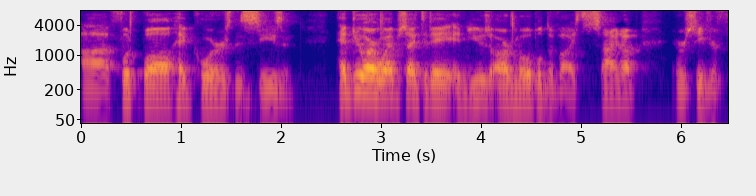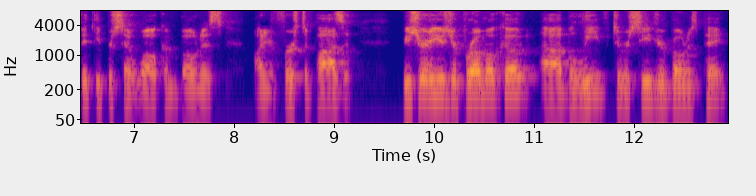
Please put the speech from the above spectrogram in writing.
uh, football headquarters this season. Head to our website today and use our mobile device to sign up and receive your 50% welcome bonus on your first deposit. Be sure to use your promo code uh, BELIEVE to receive your bonus pay.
